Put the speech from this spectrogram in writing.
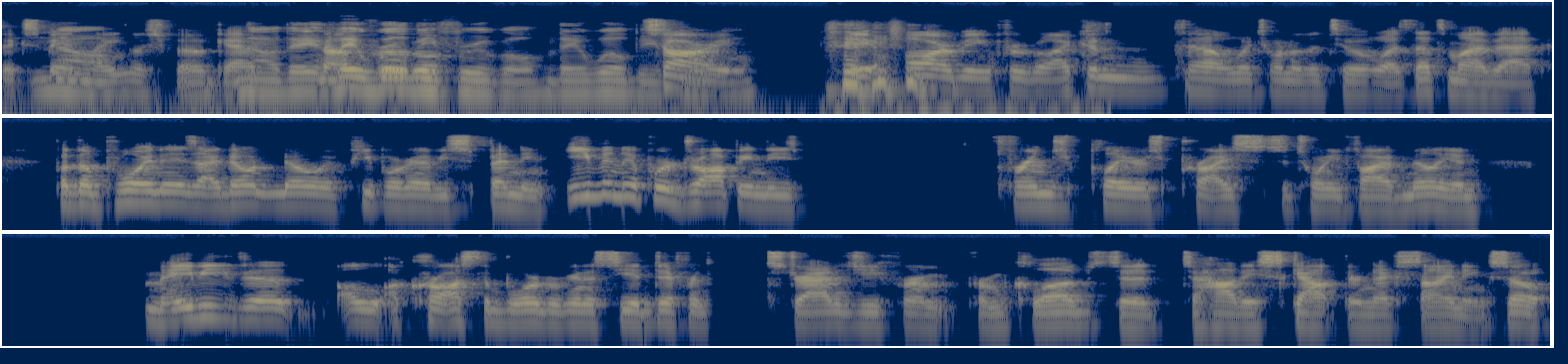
expand my English vocab. no, they Not they will be frugal. frugal. They will be Sorry. frugal. they are being frugal. I couldn't tell which one of the two it was. That's my bad. But the point is, I don't know if people are going to be spending, even if we're dropping these fringe players' price to 25 million. Maybe the across the board, we're going to see a different strategy from from clubs to to how they scout their next signing. So,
